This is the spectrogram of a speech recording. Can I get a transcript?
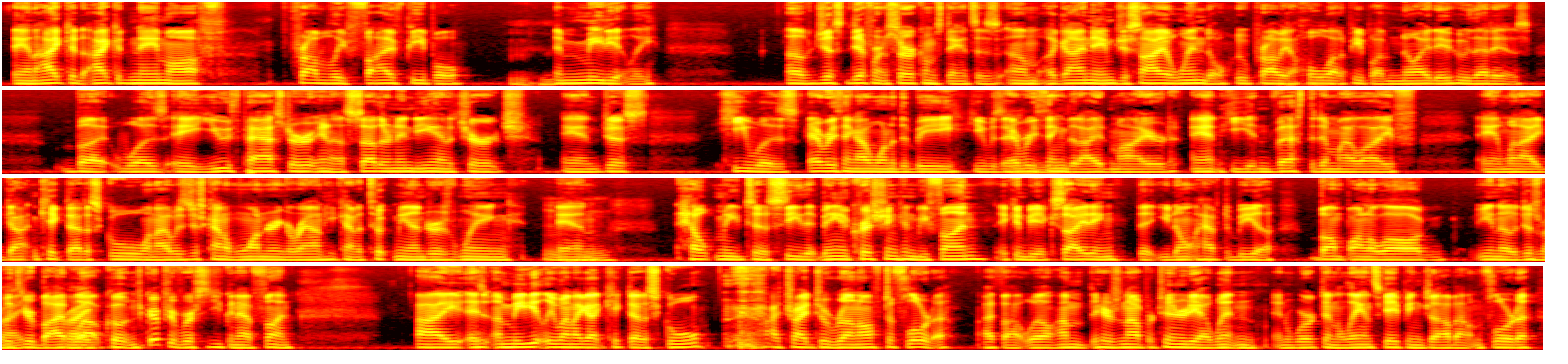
and i could i could name off probably five people mm-hmm. immediately of just different circumstances. Um, a guy named josiah wendell who probably a whole mm-hmm. lot of people have no idea who that is but was a youth pastor in a southern indiana church and just he was everything i wanted to be. He was everything mm-hmm. that i admired and he invested in my life. And when i had gotten kicked out of school when i was just kind of wandering around he kind of took me under his wing and helped me to see that being a christian can be fun it can be exciting that you don't have to be a bump on a log you know just Right, with your bible right. out quoting scripture verses you can have fun I immediately when I got kicked out of school, I tried to run off to Florida. I thought, well, I'm here's an opportunity. I went and, and worked in a landscaping job out in Florida,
